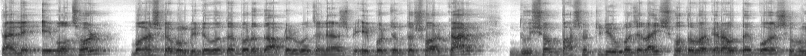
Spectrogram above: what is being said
তাহলে এবছর বয়স্ক এবং বিধবা ভাতার বরাদ্দ আপনার উপজেলায় আসবে। এ পর্যন্ত সরকার দুইশো বাষট্টিটি উপজেলায় শতভাগের আওতায় বয়স্ক এবং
